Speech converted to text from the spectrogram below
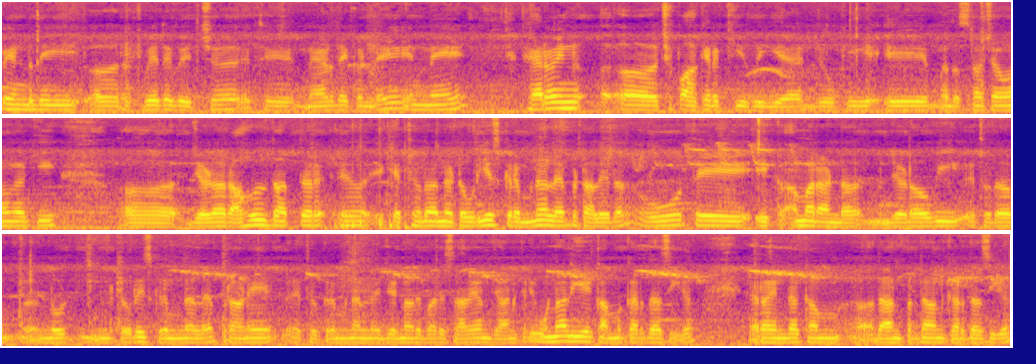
ਪਿੰਡ ਦੀ ਰਕਬੇ ਦੇ ਵਿੱਚ ਇੱਥੇ ਨਹਿਰ ਦੇ ਕੰਢੇ ਇਹਨੇ ਹੈਰੋਇਨ ਛੁਪਾ ਕੇ ਰੱਖੀ ਹੋਈ ਹੈ, ਜੋ ਕਿ ਇਹ ਮੈਂ ਦੱਸਣਾ ਚਾਹਾਂਗਾ ਕਿ ਜਿਹੜਾ ਰਾਹੁਲ ਦਾਤਰ ਇੱਕ ਇੱਥੋਂ ਦਾ ਨਟੋਰੀਅਸ ਕ੍ਰਿਮੀਨਲ ਹੈ ਬਟਾਲੇ ਦਾ, ਉਹ ਤੇ ਇੱਕ ਅਮਰ ਆਂਡਾ ਜਿਹੜਾ ਉਹ ਵੀ ਇੱਥੋਂ ਦਾ ਨਟੋਰੀਅਸ ਕ੍ਰਿਮੀਨਲ ਹੈ, ਪੁਰਾਣੇ ਇੱਥੋਂ ਕ੍ਰਿਮੀਨਲ ਨੇ ਜਿਨ੍ਹਾਂ ਦੇ ਬਾਰੇ ਸਾਰਿਆਂ ਨੂੰ ਜਾਣਕਾਰੀ, ਉਹਨਾਂ ਲਈ ਇਹ ਕੰਮ ਕਰਦਾ ਸੀਗਾ, ਹੈਰੋਇਨ ਦਾ ਕੰਮ ਆਦਾਨ ਪ੍ਰਦਾਨ ਕਰਦਾ ਸੀਗਾ।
